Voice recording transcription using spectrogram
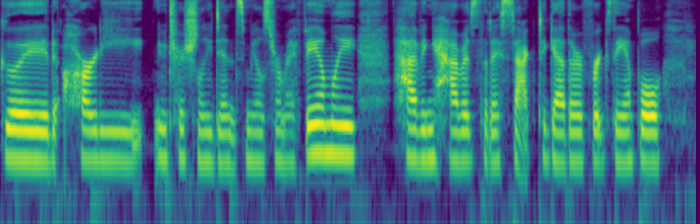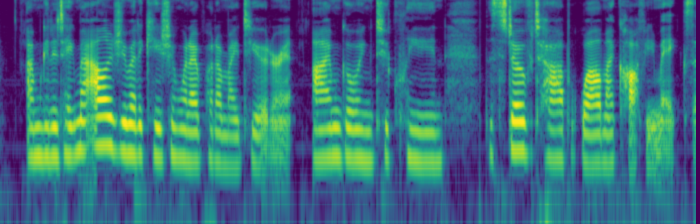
good, hearty, nutritionally dense meals for my family, having habits that I stack together. For example, I'm going to take my allergy medication when I put on my deodorant. I'm going to clean the stove top while my coffee makes.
